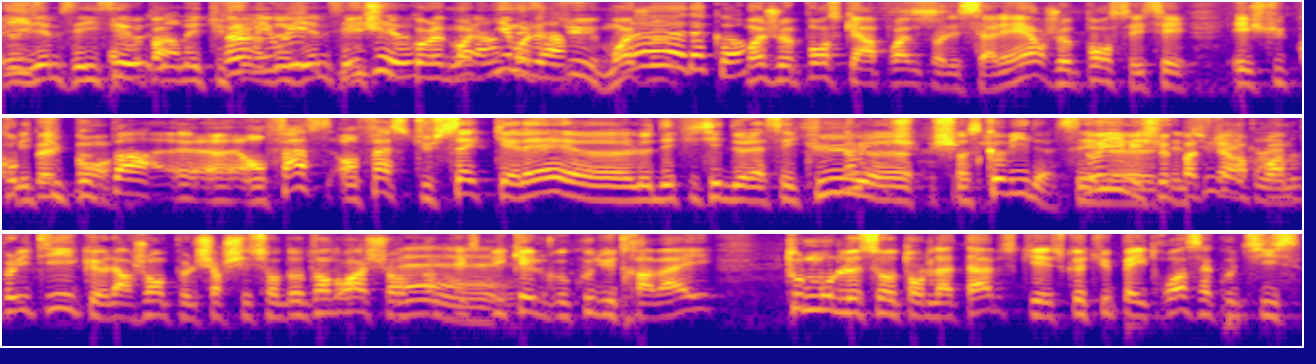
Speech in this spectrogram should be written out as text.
deuxième CICE. Non, mais tu fais un deuxième CICE. Je suis complètement aligné, moi, là-dessus. Moi, je, moi, je pense qu'il y a un problème sur les salaires. Je pense, et, c'est, et je suis complètement. Mais tu peux pas. Euh, en, face, en face, tu sais quel est euh, le déficit de la Sécu euh, post-Covid. Oui, mais je ne vais pas te faire un problème politique. L'argent, on peut le chercher sur d'autres endroits. Je suis en train de t'expliquer le coût du travail. Tout le monde le sait autour de la table. Ce, qui est, ce que tu payes 3, ça coûte 6.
